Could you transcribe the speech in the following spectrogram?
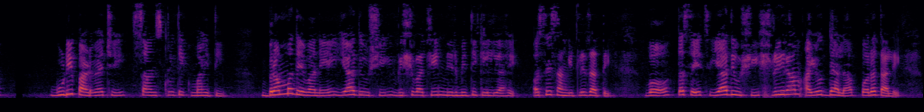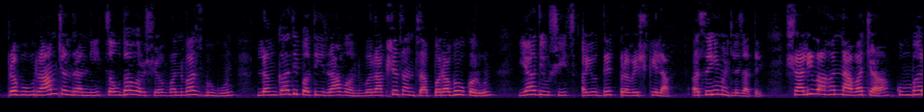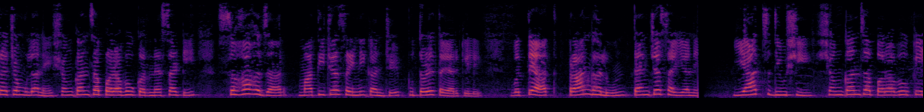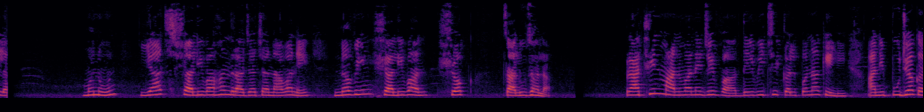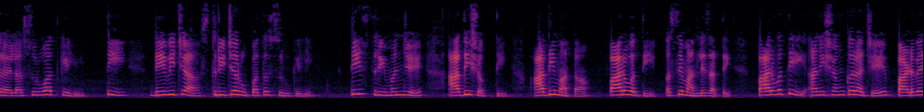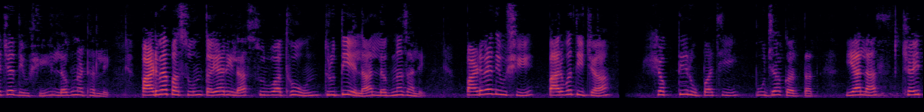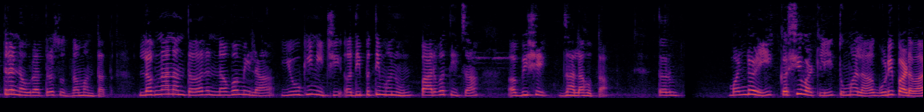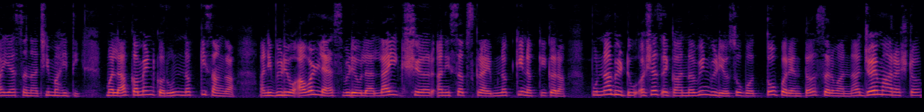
गुढीपाडव्याची सांस्कृतिक माहिती. ब्रह्मदेवाने या दिवशी विश्वाची निर्मिती केली आहे असे सांगितले जाते. व तसेच या दिवशी श्रीराम अयोध्याला परत आले. प्रभू रामचंद्रांनी चौदा वर्ष वनवास भोगून लंकाधिपती रावण व राक्षसांचा पराभव करून या दिवशीच अयोध्येत प्रवेश केला असेही म्हटले जाते. शालिवाहन नावाच्या कुंभाराच्या मुलाने शंकांचा पराभव करण्यासाठी सहा हजार मातीच्या सैनिकांचे पुतळे तयार केले व त्यात प्राण घालून त्यांच्या साह्याने याच दिवशी शंकांचा पराभव केला. म्हणून याच शालिवाहन राजाच्या नावाने नवीन शालिवान शक चालू झाला. प्राचीन मानवाने जेव्हा देवीची कल्पना केली आणि पूजा करायला सुरुवात केली ती देवीच्या स्त्रीच्या रूपातच सुरू केली. ती स्त्री म्हणजे आदिशक्ती आदिमाता पार्वती असे मानले जाते. पार्वती आणि शंकराचे पाडव्याच्या दिवशी लग्न ठरले. पाडव्यापासून तयारीला सुरुवात होऊन तृतीयेला लग्न झाले. पाडव्या दिवशी पार्वतीच्या शक्ती रूपाची पूजा करतात. याला चैत्र नवरात्र सुद्धा म्हणतात. लग्नानंतर नवमीला योगिनीची अधिपती म्हणून पार्वतीचा अभिषेक झाला होता. तर मंडळी कशी वाटली तुम्हाला गुढीपाडवा या सणाची माहिती? मला कमेंट करून नक्की सांगा. आणि व्हिडिओ आवडल्यास व्हिडिओला लाईक शेअर आणि सबस्क्राईब नक्की नक्की करा. पुन्हा भेटू अशाच एका नवीन व्हिडिओसोबत. तोपर्यंत सर्वांना जय महाराष्ट्र.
